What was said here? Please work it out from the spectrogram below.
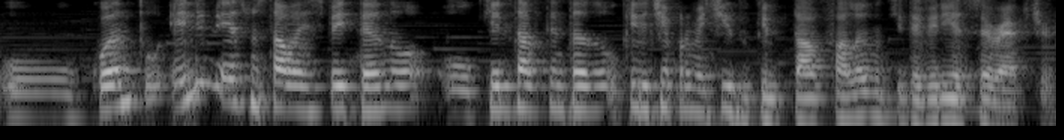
o quanto ele mesmo estava respeitando o que ele estava tentando, o que ele tinha prometido, o que ele estava falando que deveria ser Rapture.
